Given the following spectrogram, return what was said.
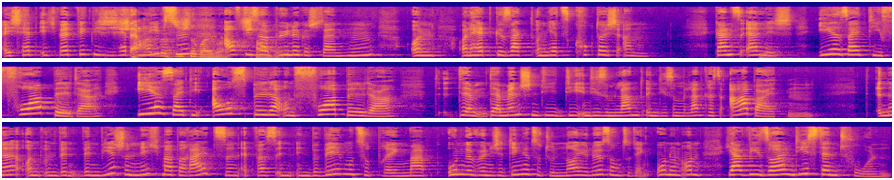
Ich hätte, ich werde wirklich, ich hätte Schade, am liebsten auf dieser Schade. Bühne gestanden und, und hätte gesagt, und jetzt guckt euch an. Ganz ehrlich, ihr seid die Vorbilder. Ihr seid die Ausbilder und Vorbilder der, der Menschen, die, die in diesem Land, in diesem Landkreis arbeiten. Ne? Und, und wenn, wenn wir schon nicht mal bereit sind, etwas in, in Bewegung zu bringen, mal ungewöhnliche Dinge zu tun, neue Lösungen zu denken und und und, ja, wie sollen die es denn tun?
